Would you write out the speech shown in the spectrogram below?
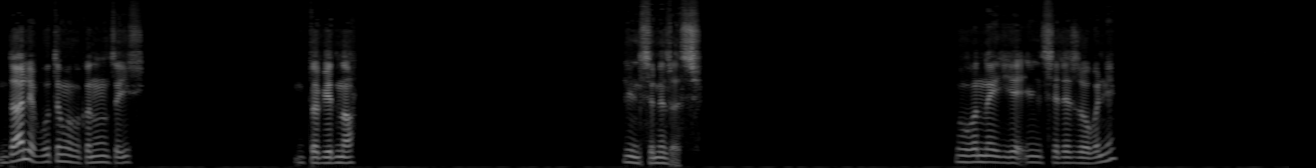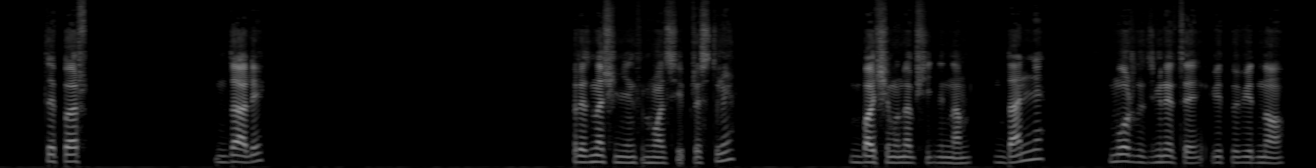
Далі будемо виконувати їх відповідно ініціалізацію. Вони є ініціалізовані. Тепер далі призначення інформації пристрою. Бачимо необхідні нам дані. Можна змінити відповідно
